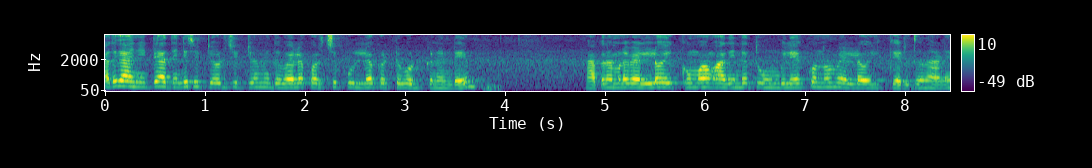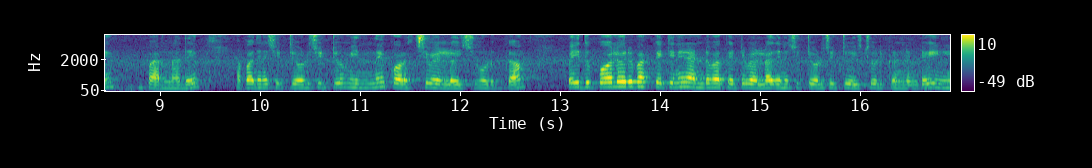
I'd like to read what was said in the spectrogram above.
അത് കഴിഞ്ഞിട്ട് അതിന്റെ ചുറ്റോട് ചുറ്റും ഇതുപോലെ കുറച്ച് പുല്ലൊക്കെ ഇട്ട് കൊടുക്കുന്നുണ്ട്. അപ്പോൾ നമ്മൾ വെള്ളം ഒഴിക്കുമ്പം അതിന്റെ തൂമ്പിലേക്കൊന്നും വെള്ളം ഒഴിക്കരുത് എന്നാണ് പറഞ്ഞത്. അപ്പോൾ അതിന് ചുറ്റോട് ചുറ്റും ഇന്ന് കുറച്ച് വെള്ളം ഒഴിച്ച് കൊടുക്കാം. അപ്പോൾ ഇതുപോലെ ഒരു ബക്കറ്റിന് രണ്ട് ബക്കറ്റ് വെള്ളം അതിന് ചുറ്റോട് ചുറ്റും ഒഴിച്ച് കൊടുക്കുന്നുണ്ട്. ഇനി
